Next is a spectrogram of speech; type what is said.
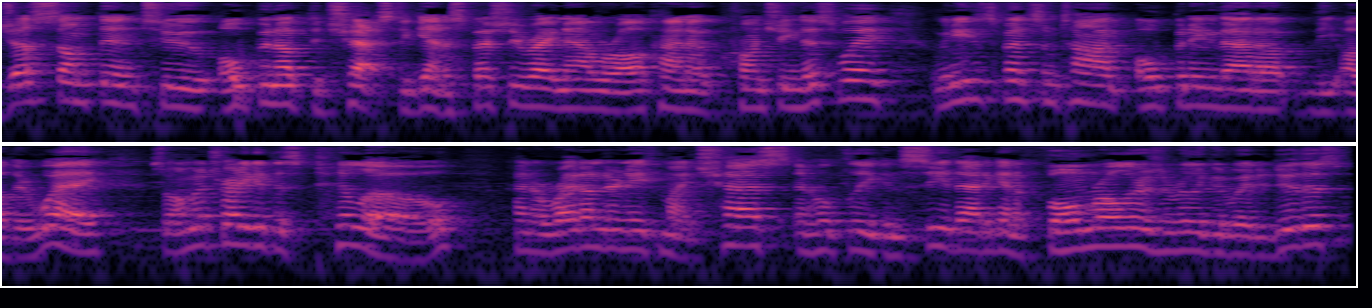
just something to open up the chest. Again, especially right now, we're all kind of crunching this way. We need to spend some time opening that up the other way. So I'm to try to get this pillow kind of right underneath my chest, and hopefully you can see that. Again, a foam roller is a really good way to do this.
